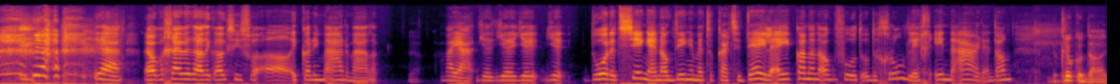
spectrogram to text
ja, ja. Nou, op een gegeven moment had ik ook zoiets van, oh, ik kan niet meer ademhalen. Ja. Maar ja, je, je, je, je, door het zingen en ook dingen met elkaar te delen. En je kan dan ook bijvoorbeeld op de grond liggen in de aarde. En dan... De krokodil.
